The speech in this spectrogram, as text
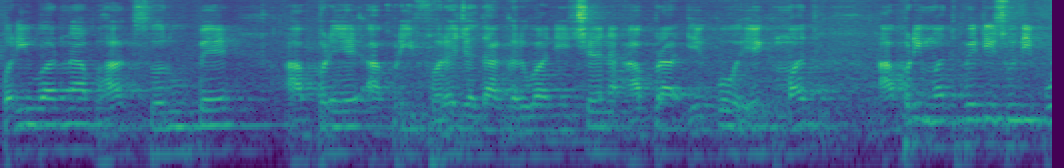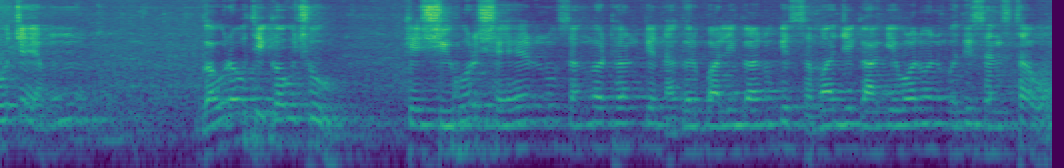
પરિવારના ભાગ સ્વરૂપે આપણે આપણી ફરજ અદા કરવાની છે અને આપણા એકો એક મત આપણી મતપેટી સુધી પહોંચે. હું ગૌરવથી કહું છું કે શિહોર શહેરનું સંગઠન કે નગરપાલિકાનું કે સામાજિક આગેવાનો અને બધી સંસ્થાઓ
